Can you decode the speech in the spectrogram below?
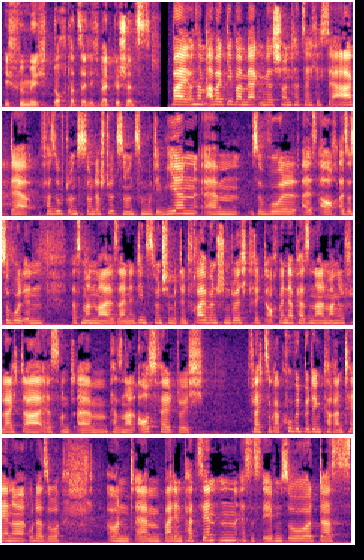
ich fühle mich doch tatsächlich wertgeschätzt. Bei unserem Arbeitgeber merken wir es schon tatsächlich sehr arg. Der versucht uns zu unterstützen und zu motivieren, ähm, sowohl als auch, also sowohl in dass man mal seine Dienstwünsche mit den Freiwünschen durchkriegt, auch wenn der Personalmangel vielleicht da ist und ähm, Personal ausfällt durch vielleicht sogar Covid-bedingt Quarantäne oder so. Und ähm, bei den Patienten ist es eben so, dass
